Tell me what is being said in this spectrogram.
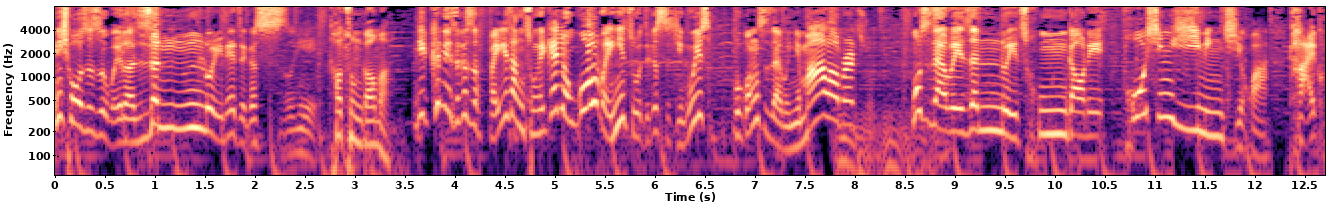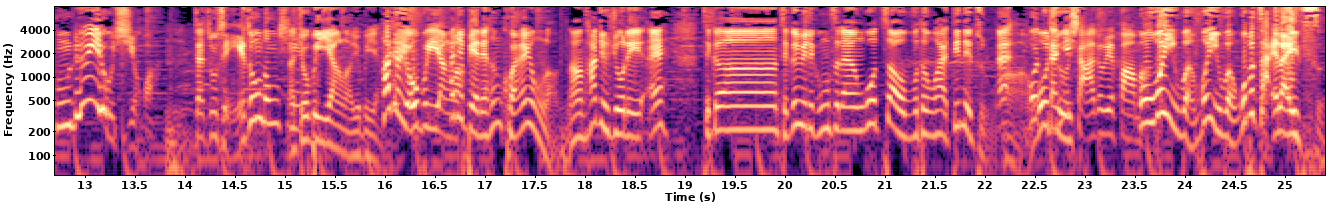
你确实是为了人类的这个事业。好崇高嘛？你肯定这个是非常崇高。感觉我为你做这个事情，我也是不光是在为你马老板做，我是在为人类崇高的火星移民计划、太空旅游计划。在做这种东西，那就不一样了，又不一样。他就又不一样了，他就变得很宽容了。然后他就觉得，哎，这个这个月的工资呢，我只要屋头我还顶得住。哎，我就下个月发嘛。我稳一稳，稳一稳，我们再来一次。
